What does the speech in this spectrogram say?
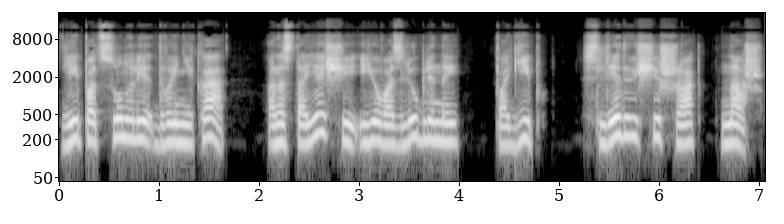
Ей подсунули двойника, а настоящий ее возлюбленный погиб. Следующий шаг наш.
